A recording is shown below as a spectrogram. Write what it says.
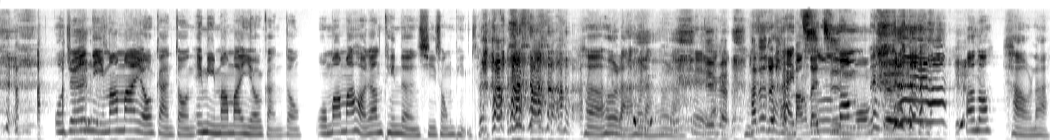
我觉得你妈妈有感动，Amy 妈妈也有感动。我妈妈好像听得很稀松平常。后来后来后来，没有没有，她真的很忙在自摸。对，她说好啦。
